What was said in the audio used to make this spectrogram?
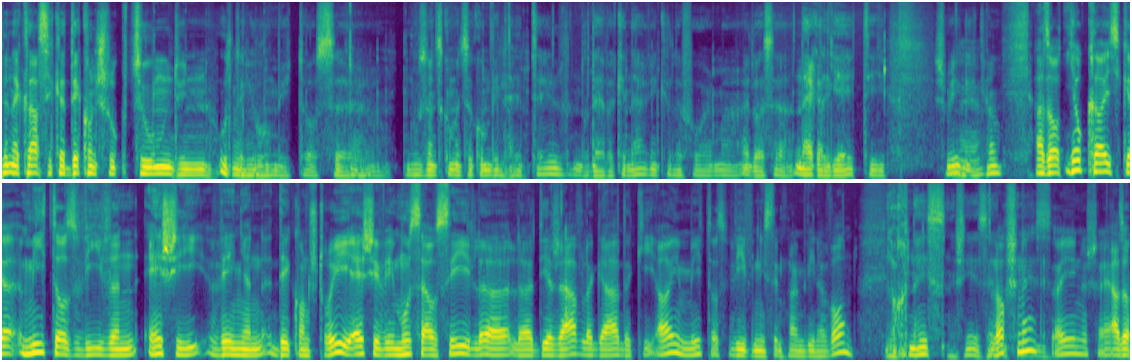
Una classica deconstruzione di un ulteriore mythos. Uh, Noi siamo cominciati con Wilhelm Tell, non deve che in quella forma. Ed era nera Yeti. Schwierig, Ja. ja. Also, io credo che mitos viven esci venien deconstrui, esci vi muss aussi le, le diajavle gade ki ai mitos viven is im plan vina von. Loch Ness, ne, sì, sehr Loch Ness, ai ne. Also,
